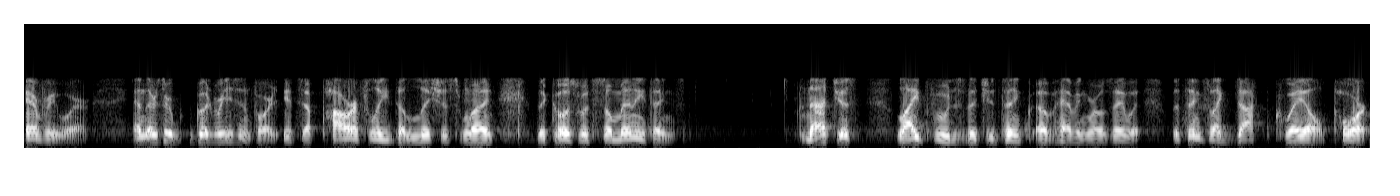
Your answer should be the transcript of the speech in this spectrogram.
everywhere. And there's a good reason for it. It's a powerfully delicious wine that goes with so many things. Not just light foods that you'd think of having rosé with, but things like duck, quail, pork,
